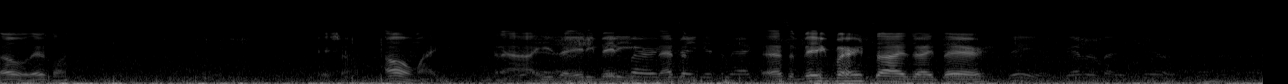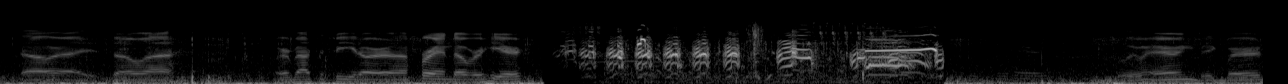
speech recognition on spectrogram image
Oh, there's one. Fish on. Oh my. Nah, he's a itty bitty. That's a bird size right there. All right, so uh, we're about to feed our uh, friend over here. Blue heron, big bird.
